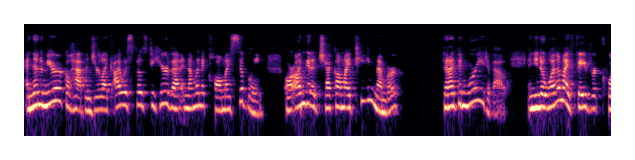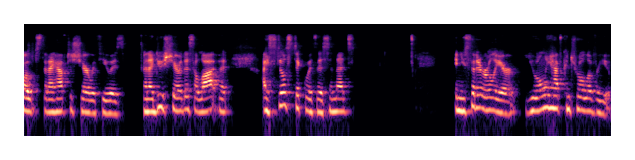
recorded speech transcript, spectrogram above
And then a miracle happens. You're like, I was supposed to hear that, and I'm going to call my sibling or I'm going to check on my team member that I've been worried about. And you know, one of my favorite quotes that I have to share with you is and I do share this a lot, but I still stick with this. And that's, and you said it earlier, you only have control over you.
